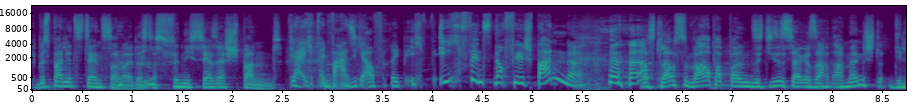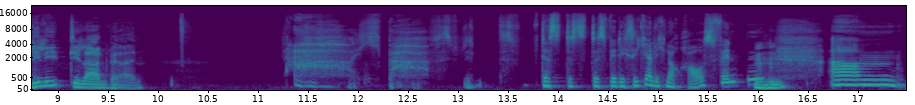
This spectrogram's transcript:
Du bist bei Let's Dance dabei. Das, das finde ich sehr, sehr spannend. Ja, ich bin wahnsinnig aufgeregt. Ich, ich finde es noch viel spannender. Was glaubst du, warum hat man sich dieses Jahr gesagt, ach Mensch, die Lilly, die laden wir ein? Ich, das, das, das werde ich sicherlich noch rausfinden. Ähm,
